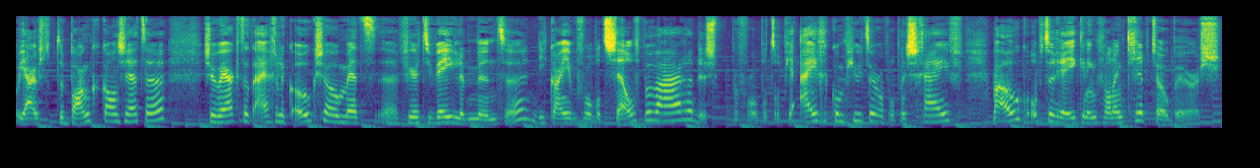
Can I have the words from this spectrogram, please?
juist op de bank kan zetten. Zo werkt dat eigenlijk ook zo met uh, virtuele munten. Die kan je bijvoorbeeld zelf bewaren, dus bijvoorbeeld op je eigen computer of op een schijf, maar ook op de rekening van een cryptobeurs.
